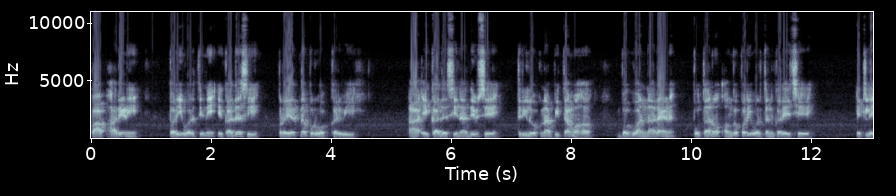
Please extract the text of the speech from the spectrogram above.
પાપહારિણી પરિવર્તિની એકાદશી પ્રયત્નપૂર્વક કરવી. આ એકાદશીના દિવસે ત્રિલોકના પિતામહ ભગવાન નારાયણ પોતાનું અંગ પરિવર્તન કરે છે. એટલે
